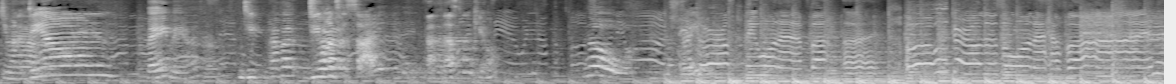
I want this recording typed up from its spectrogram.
do you want it down? Maybe. Do you, How about? do you want about- to the side? That, that's kind of cute. No. Right? Girls, they wanna have fun. Oh, girls just wanna have fun.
